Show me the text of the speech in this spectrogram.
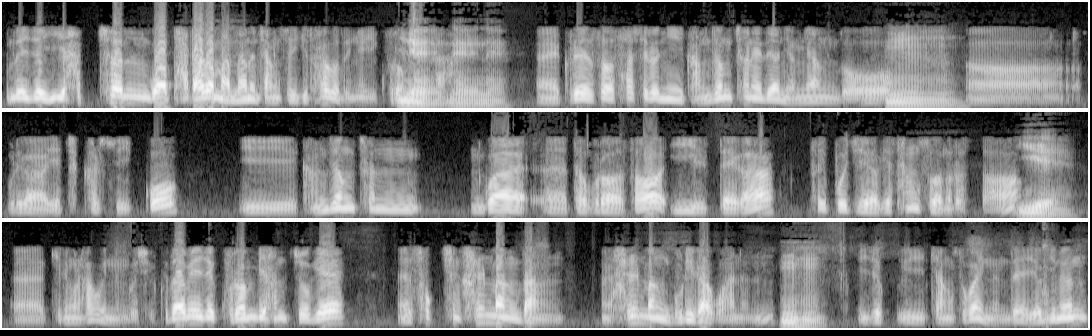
근데 이제 이 하천과 바다가 만나는 장소이기도 하거든요. 이 네, 구럼비가. 네, 네. 예, 그래서 사실은 이 강정천에 대한 영향도 음. 어, 우리가 예측할 수 있고 이 강정천과 에, 더불어서 이 일대가 서귀포 지역의 상수원으로서 예. 에, 기능을 하고 있는 것이고 그다음에 이제 구럼비 한쪽에 에, 속칭 할망당 할망물이라고 하는 음흠. 이제 이 장소가 있는데 여기는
